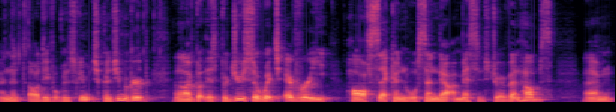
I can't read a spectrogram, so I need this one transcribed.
and then our default consumer group. And then I've got this producer, which every half second will send out a message to event hubs. Um,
